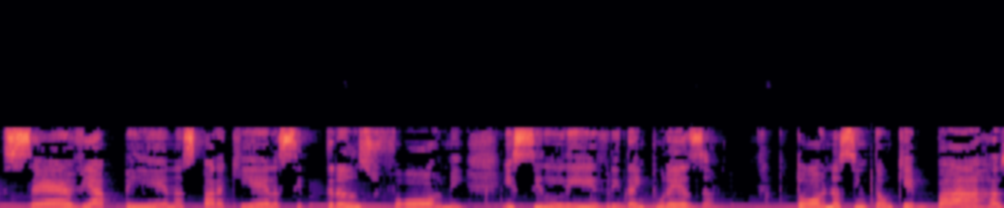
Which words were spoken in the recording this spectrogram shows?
serve apenas para que elas se transformem e se livre da impureza torna-se então que barras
